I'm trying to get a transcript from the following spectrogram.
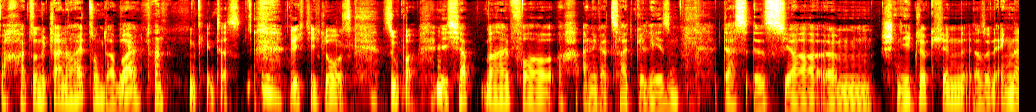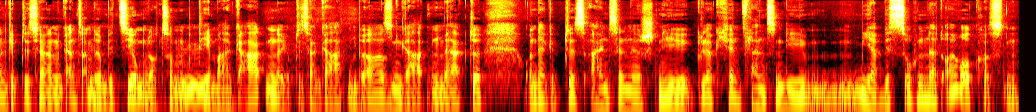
Ach, hat so eine kleine Heizung dabei. Ja. Geht das richtig los. Super. Ich habe mal vor ach, einiger Zeit gelesen, dass es ja ähm, Schneeglöckchen, also in England gibt es ja eine ganz andere Beziehung noch zum Mhm. Thema Garten. Da gibt es ja Gartenbörsen, Gartenmärkte und da gibt es einzelne Schneeglöckchenpflanzen, die mm, ja bis zu 100 Euro kosten.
